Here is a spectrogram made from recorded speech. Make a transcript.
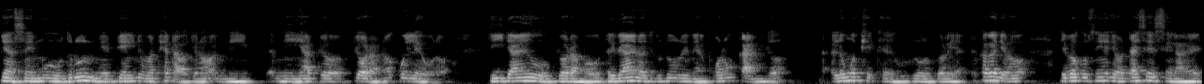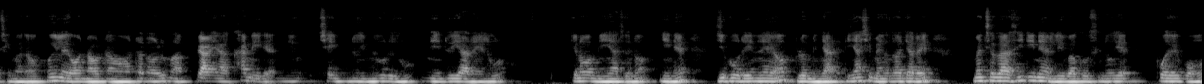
ပြန်ဆင်မှုကိုသူတို့အနေနဲ့ပြန်ရင်းတော့မဖြတ်တာကိုကျွန်တော်အမြင်အမြင်ရပြောပြောတာနော်ကွင်းလေကိုတော့ဒီတိုင်းကိုပြောတာမဟုတ်ဒီတိုင်းတော့သူတို့တွေနဲ့ဘောလုံးကင်ပြီးတော့အလုံးမဖြစ်ခဲ့ဘူးလို့ပြောလိုက်ရတစ်ခါကကျွန်တော်လီဗာပူးဆင်ကကျွန်တော်တိုက်စစ်ဆင်လာတဲ့အချိန်မှာတော့ကွင်းလေရောနောက်တန်ရောတော်တော်လေးမှပြရာခတ်နေတဲ့အမျိုးအချိန်မျိုးမျိုးတွေကိုမြင်တွေ့ရတယ်လို့ကျွန်တော်အမြင်ရဆိုတော့ညီနဲ့ဂျီကိုဒင်းနဲ့ရောဘယ်လိုမြင်ကြလဲဒီညရှိမှန်သွားကြတယ်မန်ချက်စတာစီးတီးနဲ့လီဗာပူးဆင်တို့ရဲ့ပွဲပေါ်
